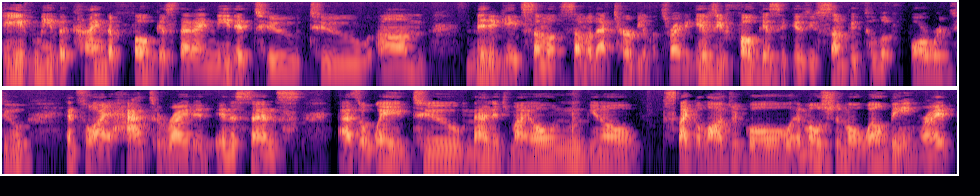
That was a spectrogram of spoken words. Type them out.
gave me the kind of focus that I needed to to um, mitigate some of some of that turbulence. Right, it gives you focus, it gives you something to look forward to, and so I had to write it in a sense as a way to manage my own, you know, psychological, emotional well-being. Right?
